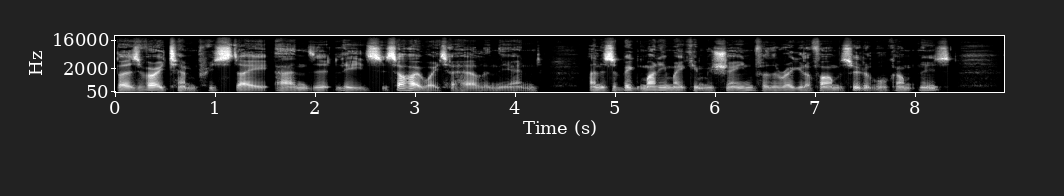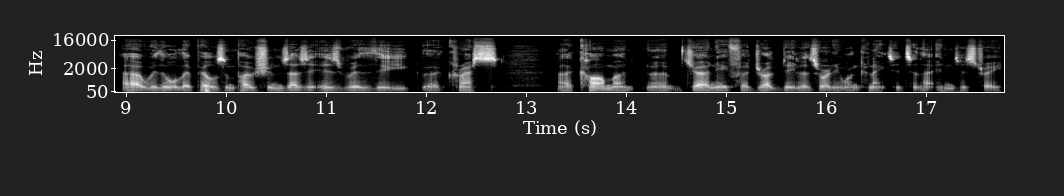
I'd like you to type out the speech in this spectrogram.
But it's a very temporary state and it leads, it's a highway to hell in the end. And it's a big money making machine for the regular pharmaceutical companies uh, with all their pills and potions, as it is with the uh, crass karma uh, journey for drug dealers or anyone connected to that industry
